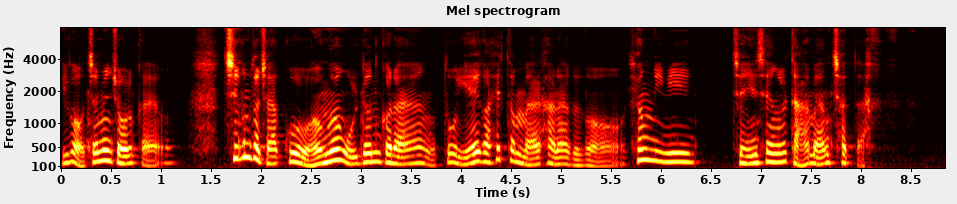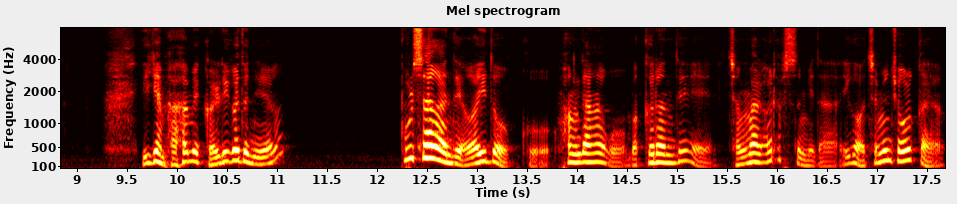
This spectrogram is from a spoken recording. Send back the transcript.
이거 어쩌면 좋을까요? 지금도 자꾸 엉엉 울던 거랑 또 얘가 했던 말 하나 그거 형님이 제 인생을 다 망쳤다. 이게 마음에 걸리거든요. 불쌍한데 어이도 없고 황당하고 막 그런데 정말 어렵습니다. 이거 어쩌면 좋을까요?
